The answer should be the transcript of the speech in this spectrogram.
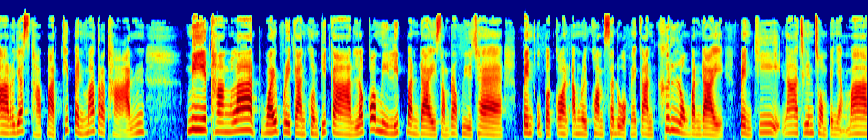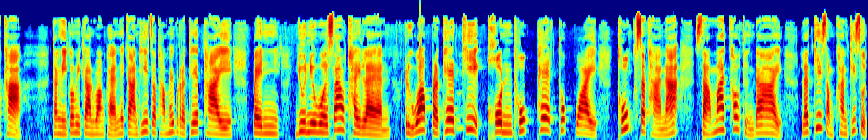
อารยสถาปัตย์ที่เป็นมาตรฐาน มีทางลาดไว้บริการคนพิการ แล้วก็มีลิฟต์บันไดสำหรับวีลแชร์ เป็นอุปกรณ์อำนวยความสะดวกในการขึ้นลงบันไดเป็นที่น่าชื่นชมเป็นอย่างมากค่ะทั้งนี้ก็มีการวางแผนในการที่จะทำให้ประเทศไทยเป็น Universal Thailand หรือว่าประเทศที่คนทุกเพศทุกวัย ทุกสถานะสามารถเข้าถึงได้ และที่สำคัญที่สุด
